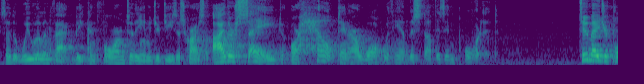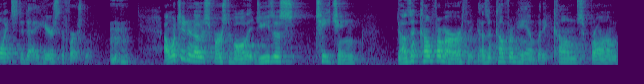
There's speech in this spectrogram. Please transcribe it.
so that we will, in fact, be conformed to the image of Jesus Christ, either saved or helped in our walk with Him. This stuff is important. Two major points today. Here's the first one. I want you to notice, first of all, that Jesus' teaching doesn't come from earth, it doesn't come from Him, but it comes from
